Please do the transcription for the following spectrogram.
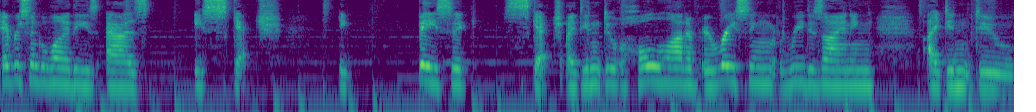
every single one of these as a sketch. A basic sketch. I didn't do a whole lot of erasing, redesigning. I didn't do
